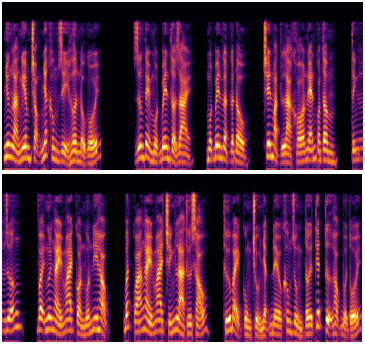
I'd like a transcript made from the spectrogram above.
nhưng là nghiêm trọng nhất không gì hơn đầu gối. Dương Tề một bên thở dài, một bên gật gật đầu, trên mặt là khó nén quan tâm, tĩnh dưỡng, vậy ngươi ngày mai còn muốn đi học, bất quá ngày mai chính là thứ sáu, thứ bảy cùng chủ nhật đều không dùng tới tiết tự học buổi tối,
